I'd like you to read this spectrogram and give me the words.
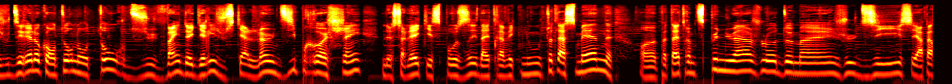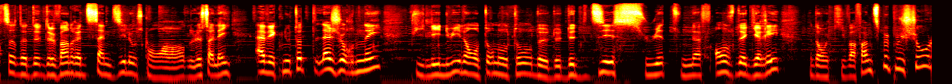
je vous dirais qu'on tourne autour du 20 degrés jusqu'à lundi prochain. Le soleil qui est supposé d'être avec nous toute la semaine. Euh, Peut-être un petit peu de nuages là, demain, jeudi. C'est à partir de, vendredi, samedi, là, où on va avoir le soleil avec nous toute la journée. Puis les nuits, là, on tourne autour de, de, de 10, 8, 9, 11 degrés. Donc, il va faire un petit peu plus chaud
